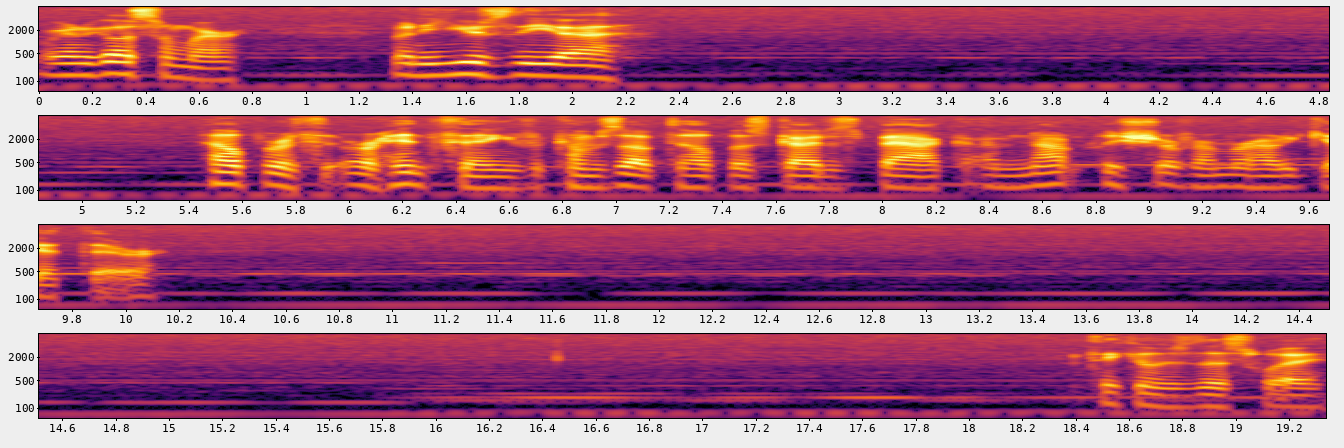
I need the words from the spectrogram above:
We're gonna go somewhere. I'm gonna use the uh, helper or hint thing if it comes up to help us guide us back. I'm not really sure if I remember how to get there. Think it was this way.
